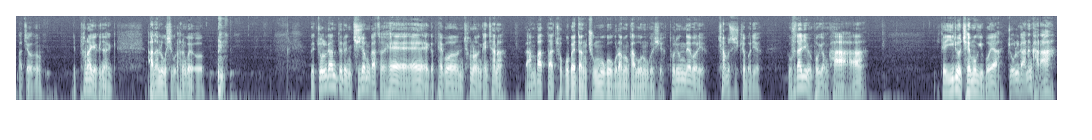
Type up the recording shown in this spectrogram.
맞죠 편하게 그냥 아날로그식으로 하는 거요 그 쫄간들은 지점 가서 해. 그 100원, 1000원 괜찮아. 그안 받다 초고배당 중무곡으로 한번 가보는 것이요. 도륙 내버려. 참수 시켜버려. 그 후달리면 복용 가. 그 일요 제목이 뭐야? 쫄간은 가라.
